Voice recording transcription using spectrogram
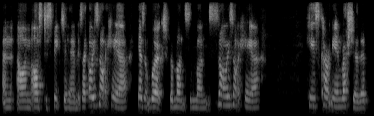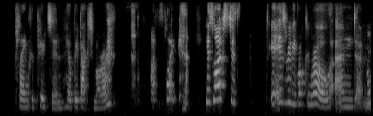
and I'm um, asked to speak to him. It's like, oh, he's not here. He hasn't worked for months and months. No, he's not here. He's currently in Russia. They're playing for Putin. He'll be back tomorrow. I was like, his life's just it is really rock and roll and um, i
